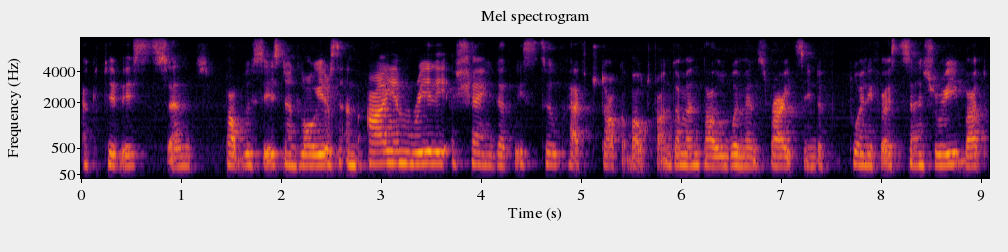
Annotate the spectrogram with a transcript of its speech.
activists and publicists and lawyers. And I am really ashamed that we still have to talk about fundamental women's rights in the 21st century. But,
